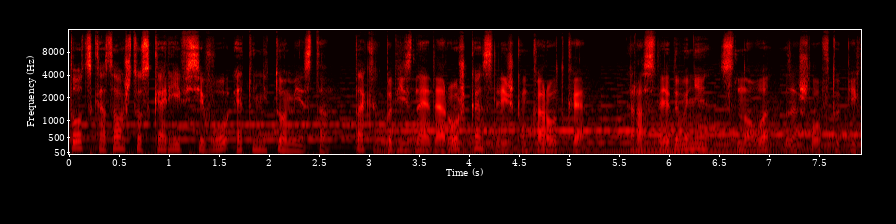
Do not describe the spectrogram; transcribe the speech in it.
тот сказал, что скорее всего это не то место, так как подъездная дорожка слишком короткая. Расследование снова зашло в тупик.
